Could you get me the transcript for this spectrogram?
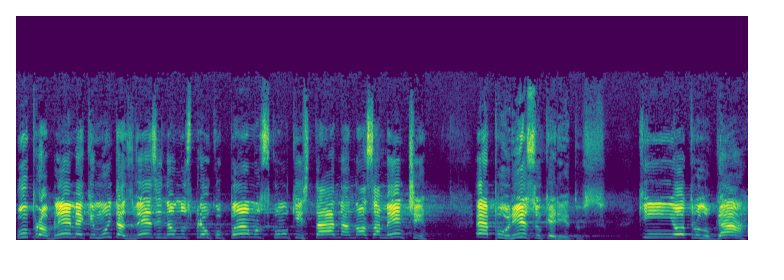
O problema é que muitas vezes não nos preocupamos com o que está na nossa mente. É por isso, queridos, que em outro lugar,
